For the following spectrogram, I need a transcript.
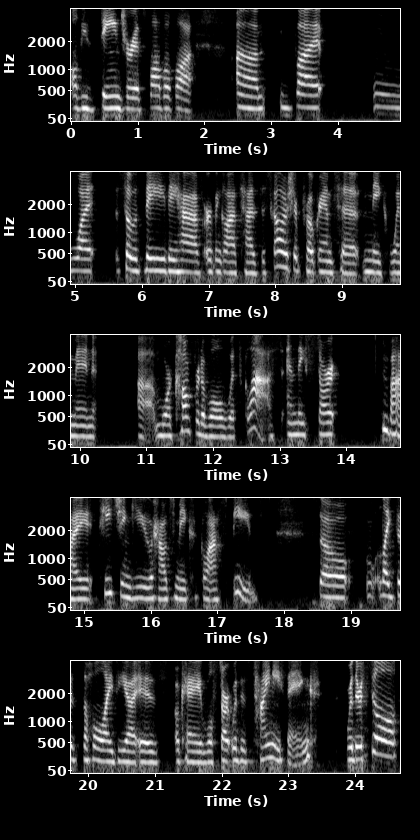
all these dangerous, blah, blah, blah. Um, but what so they they have UrbanGlass has this scholarship program to make women uh, more comfortable with glass and they start by teaching you how to make glass beads. So like this the whole idea is okay we'll start with this tiny thing where there's still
